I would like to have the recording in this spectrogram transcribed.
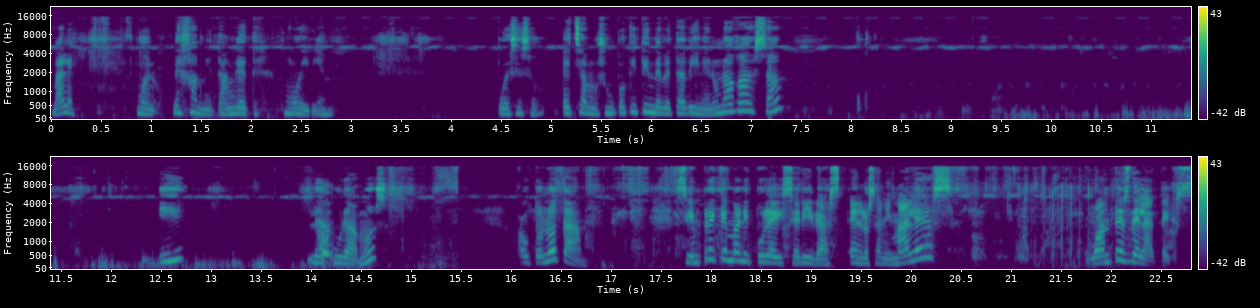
¿vale? Bueno, déjame, tanguete, muy bien. Pues eso, echamos un poquitín de betadine en una gasa y le curamos. Autonota, siempre que manipuléis heridas en los animales, guantes de látex.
